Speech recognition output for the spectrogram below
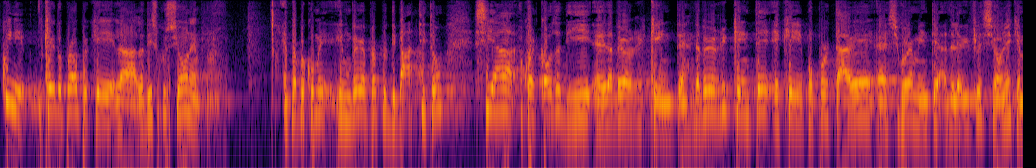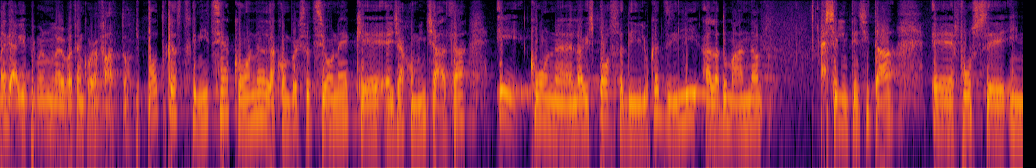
Quindi credo proprio che la, la discussione è proprio come un vero e proprio dibattito, sia qualcosa di eh, davvero arricchente, davvero arricchente e che può portare eh, sicuramente a delle riflessioni che magari prima non avevate ancora fatto. Il podcast inizia con la conversazione che è già cominciata e con la risposta di Luca Zilli alla domanda se l'intensità eh, fosse in,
